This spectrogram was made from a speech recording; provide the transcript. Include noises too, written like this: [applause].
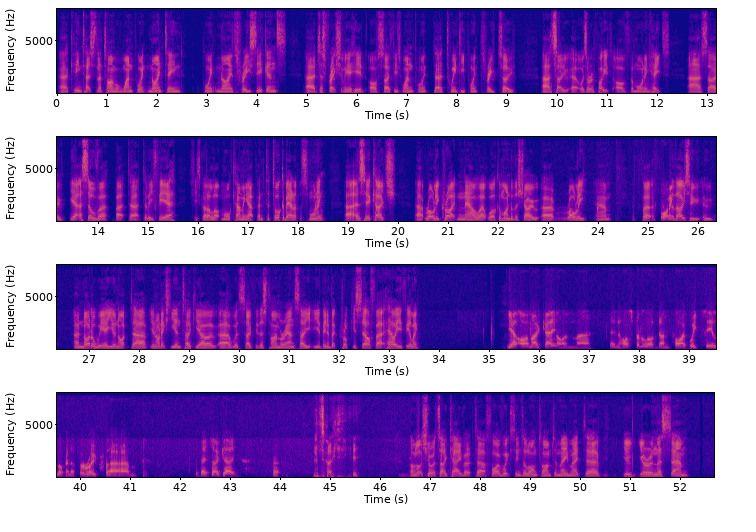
Uh, Keane touched in a time of 1.19.93 seconds, uh, just fractionally ahead of Sophie's 1.20.32. so it was a repeat of the morning heats. Uh, so, yeah, a silver, but uh, to be fair, she's got a lot more coming up. And to talk about it this morning uh, is her coach, uh, Roly Crichton. Now, uh, welcome onto the show, uh, Roly. Um, for, for those who, who are not aware, you're not uh, you're not actually in Tokyo with Sophie this time around, so you've been a bit crook yourself. how are you feeling? Yeah, I'm okay. I'm in hospital. I've done five weeks here looking at the roof. Um, but that's okay. [laughs] it's okay. I'm not sure it's okay, but uh, five weeks seems a long time to me, mate. Uh, you you're in this. Um,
